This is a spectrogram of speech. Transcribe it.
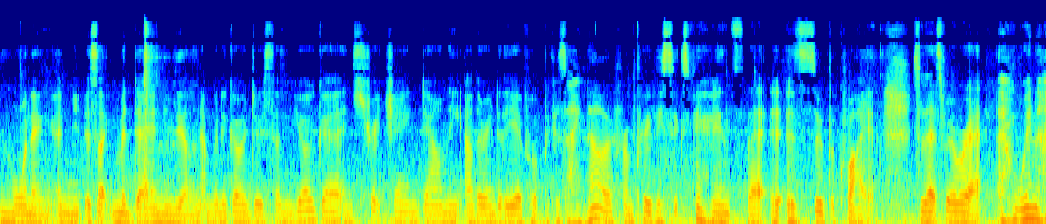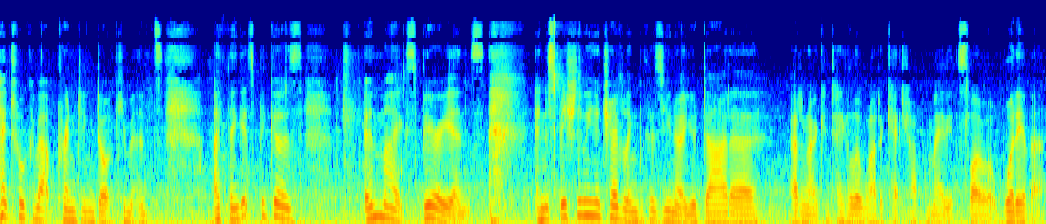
morning and it's like midday in New Zealand. I'm gonna go and do some yoga and stretching down the other end of the airport because I know from previous experience that it is super quiet. So that's where we're at. When I talk about printing documents I think it's because in my experience and especially when you're traveling because you know your data I don't know it can take a little while to catch up or maybe it's slower whatever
